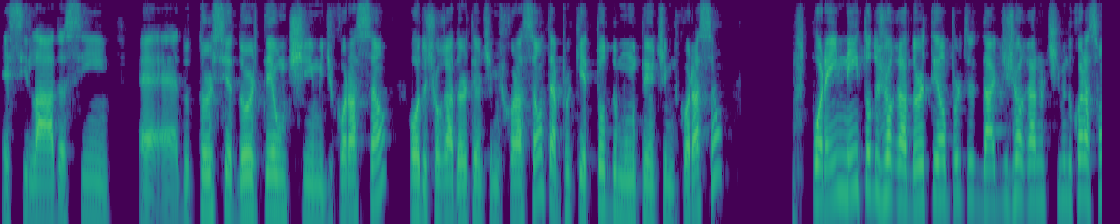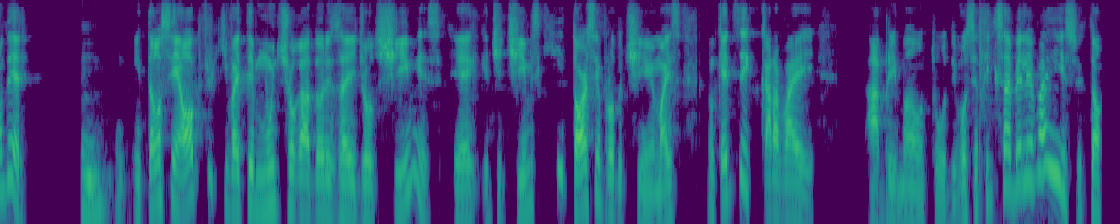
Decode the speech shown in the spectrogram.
esse lado assim é, é do torcedor ter um time de coração ou do jogador ter um time de coração, até porque todo mundo tem um time de coração. Porém, nem todo jogador tem a oportunidade de jogar no time do coração dele. Sim. Então, assim, é óbvio que vai ter muitos jogadores aí de outros times, é, de times que torcem para outro time, mas não quer dizer que o cara vai abrir mão tudo. E você tem que saber levar isso. Então,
